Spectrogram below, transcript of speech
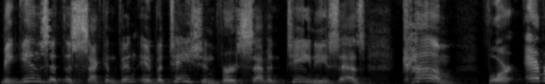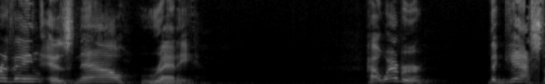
begins at the second invitation, verse 17. He says, Come, for everything is now ready. However, the guests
